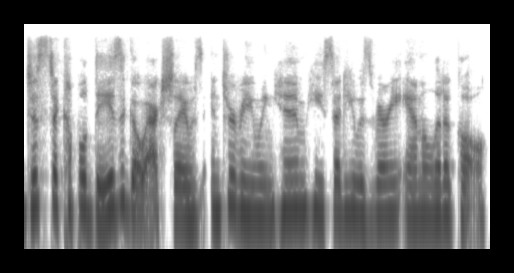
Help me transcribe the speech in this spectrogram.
just a couple days ago, actually. I was interviewing him. He said he was very analytical.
